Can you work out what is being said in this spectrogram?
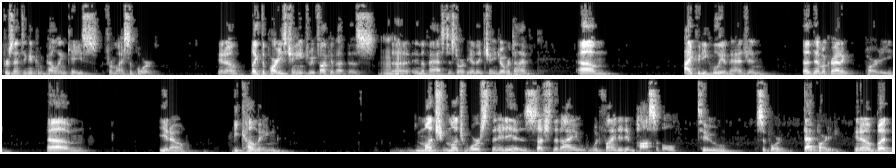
presenting a compelling case for my support. You know, like the parties change. We've talked about this Mhm. uh, in the past. Histor- you know, they change over time. Um, I could equally imagine a Democratic Party, um, you know, becoming much, much worse than it is, such that I would find it impossible to support that party. You know, but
